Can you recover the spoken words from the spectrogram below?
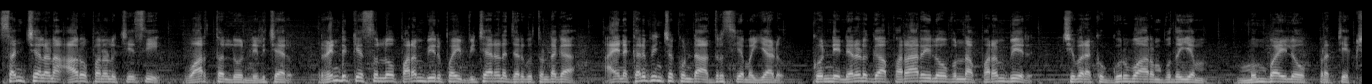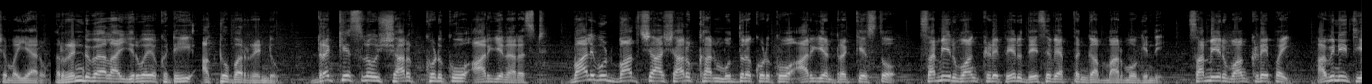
సంచలన ఆరోపణలు చేసి వార్తల్లో నిలిచారు. రెండు కేసుల్లో పరంబీర్పై విచారణ జరుగుతుండగా ఆయన కనిపించకుండా అదృశ్యమయ్యాడు. కొన్ని నెలలుగా పరారీలో ఉన్న పరంబీర్ చివరకు గురువారం ఉదయం ముంబైలో ప్రత్యక్షమయ్యారు. రెండు వేల ఇరవై ఒకటి అక్టోబర్ రెండు. డ్రగ్ కేసులో షారుఖ్ కొడుకు ఆర్యన్ అరెస్ట్. బాలీవుడ్ బాద్షా షారుఖ్ ఖాన్ ముద్ర కొడుకు ఆర్యన్ డ్రక్కేస్తో సమీర్ వాంఖడే పేరు దేశవ్యాప్తంగా మార్మోగింది. సమీర్ వాంఖడేపై అవినీతి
